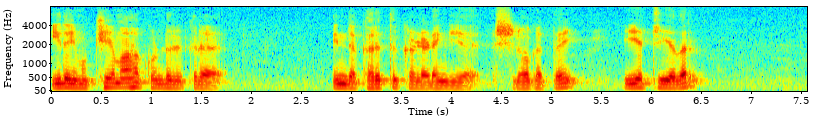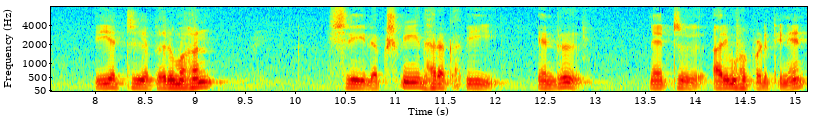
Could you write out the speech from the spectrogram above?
இதை முக்கியமாக கொண்டிருக்கிற இந்த கருத்துக்கள் அடங்கிய ஸ்லோகத்தை இயற்றியவர் இயற்றிய பெருமகன் ஸ்ரீ லக்ஷ்மீதர கவி. என்று நேற்று அறிமுகப்படுத்தினேன்.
